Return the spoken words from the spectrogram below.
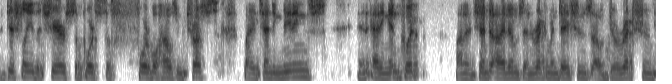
Additionally, the chair supports the Affordable Housing Trust by attending meetings and adding input on agenda items and recommendations of direction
